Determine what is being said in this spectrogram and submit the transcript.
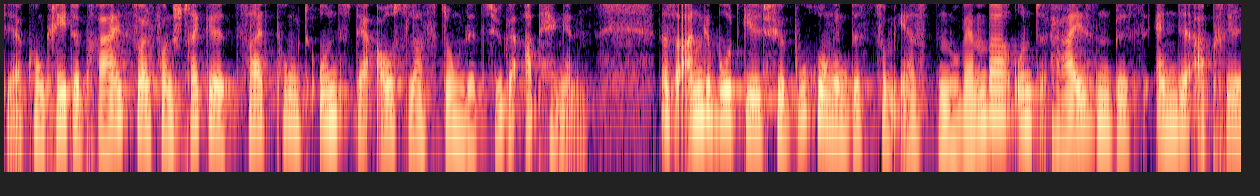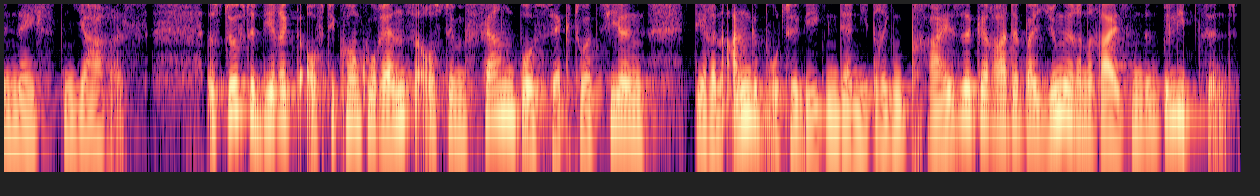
Der konkrete Preis soll von Strecke, Zeitpunkt und der Auslastung der Züge abhängen. Das Angebot gilt für Buchungen bis zum 1. November und Reisen bis Ende April nächsten Jahres. Es dürfte direkt auf die Konkurrenz aus dem Fernbussektor zielen, deren Angebote wegen der niedrigen niedrigen Preise gerade bei jüngeren Reisenden beliebt sind.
